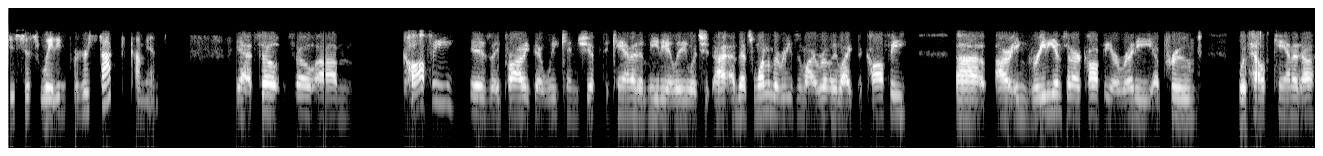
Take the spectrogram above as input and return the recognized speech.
She's just waiting for her stock to come in. Yeah, so so um, coffee is a product that we can ship to Canada immediately, which I, that's one of the reasons why I really like the coffee. Uh, our ingredients in our coffee are already approved with Health Canada,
